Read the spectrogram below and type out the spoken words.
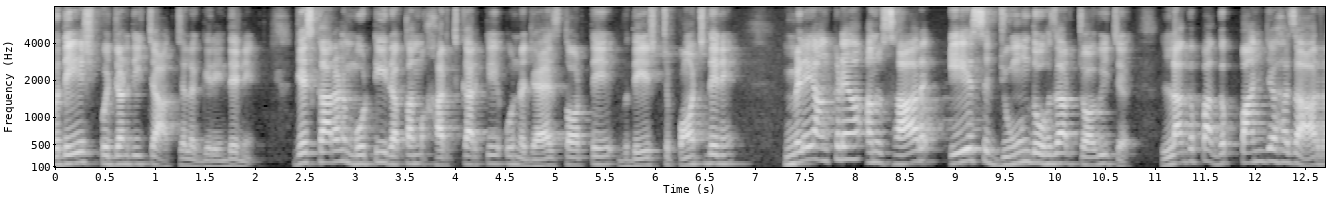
ਵਿਦੇਸ਼ ਪੁੱਜਣ ਦੀ ਝਾਕ 'ਚ ਲੱਗੇ ਰਹਿੰਦੇ ਨੇ। ਜਿਸ ਕਾਰਨ ਮੋਟੀ ਰਕਮ ਖਰਚ ਕਰਕੇ ਉਹ ਨਜਾਇਜ਼ ਤੌਰ ਤੇ ਵਿਦੇਸ਼ 'ਚ ਪਹੁੰਚਦੇ ਨੇ। ਮਿਲੇ ਅੰਕੜਿਆਂ ਅਨੁਸਾਰ ਇਸ ਜੂਨ 2024 'ਚ ਲਗਭਗ 5000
